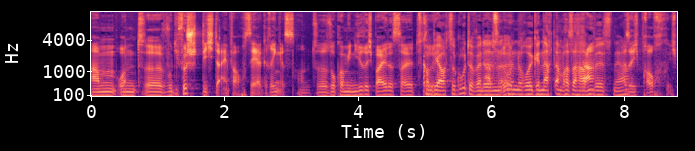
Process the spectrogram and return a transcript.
ähm, und äh, wo die Fischdichte einfach auch sehr gering ist. Und äh, so kombiniere ich beides halt. Kommt äh, dir auch zugute, wenn du eine, Absolut. eine ruhige Nacht am Wasser haben ja, willst. Ja. Also ich brauche, ich,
